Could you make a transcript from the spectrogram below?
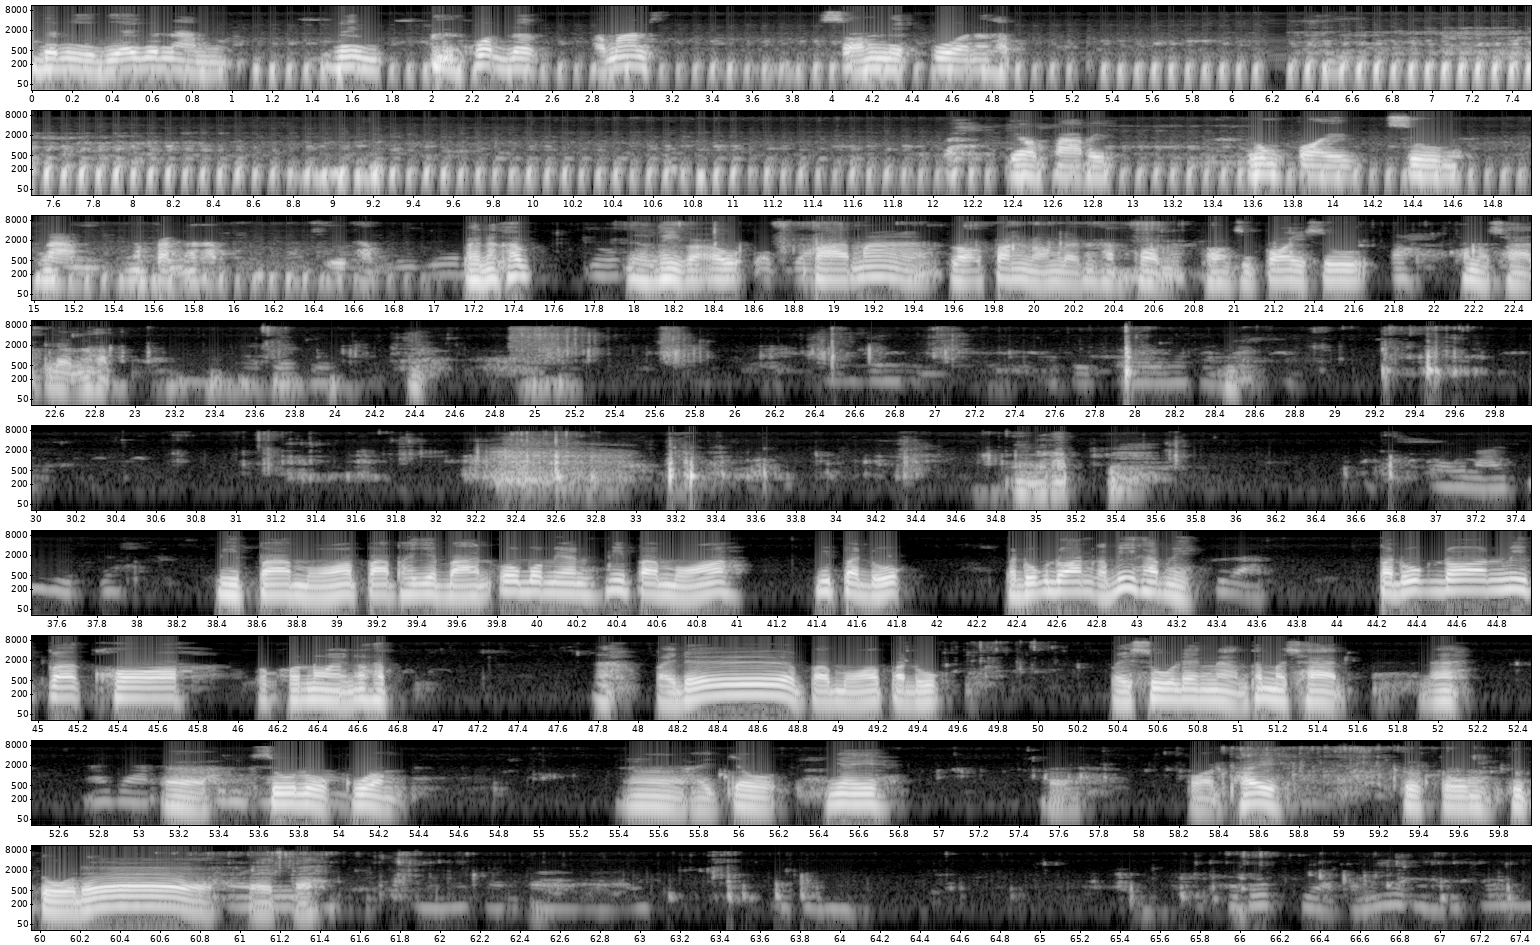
เดี๋ยวนี้เดียวอยู่น้ำในควบเลิกประมาณสองเมตรกว่านะครับเดี๋ยวปลาไปลงปล่อยซูมน้ำน้ำกันนะครับโอเคครับไปนะครับ นี้ก็เอาปลามาเลาะฟังน้องแล้วนะครับพร้อมพร้อมสิปล่อยสู่ธรรมชาติแล้วนะครับนี่นะครับมีปลาหมอปลาพยาบาลโอ้บ่แมนมีปลาหมอ มีปลาดุกปลาดุกดอนกับมีครับนี่ปลาดุกดอนมีปลาคอปลาคอน้อยนะครับ อะไปเด้อปลาหมอปลาดุก ไปสู้แรงน้ำธรรมชาตินะอาญาเออสู้โลกกว้างเออให้เจ้าใหญ่เออปลอดภัยตัวตรงตัวโตเด้อไปไปกระดูกเกี่ยวกับมีดทุกคน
